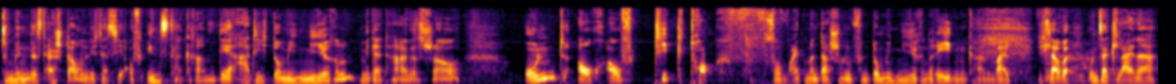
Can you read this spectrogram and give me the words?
zumindest erstaunlich, dass sie auf Instagram derartig dominieren mit der Tagesschau und auch auf TikTok, soweit man da schon von Dominieren reden kann, weil ich glaube, unser kleiner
